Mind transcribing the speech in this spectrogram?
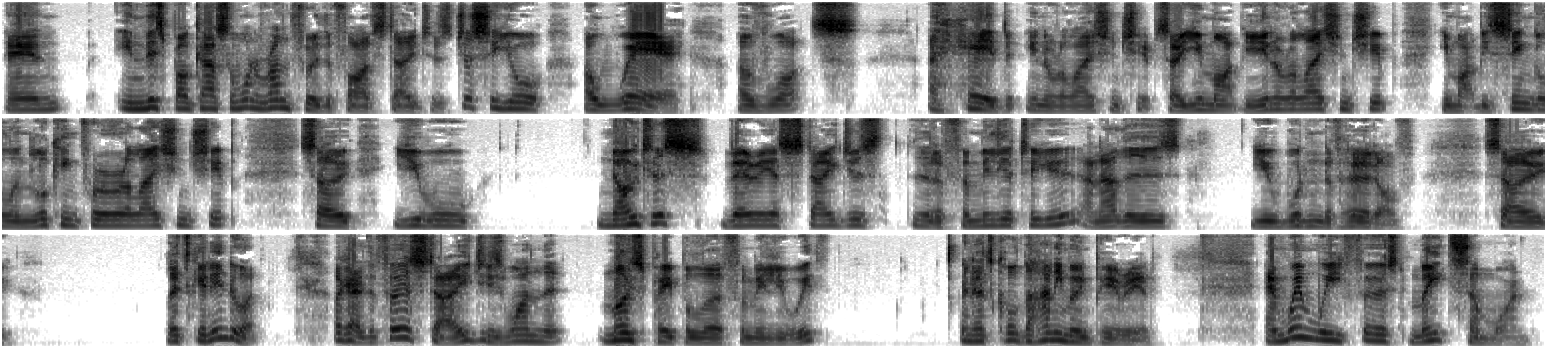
And in this podcast, I want to run through the five stages just so you're aware of what's ahead in a relationship. So you might be in a relationship, you might be single and looking for a relationship. So you will notice various stages that are familiar to you and others you wouldn't have heard of. So let's get into it. Okay, the first stage is one that most people are familiar with, and it's called the honeymoon period. And when we first meet someone,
